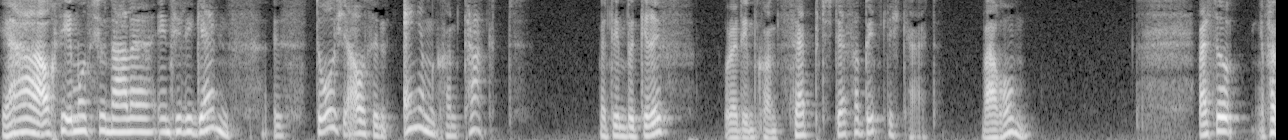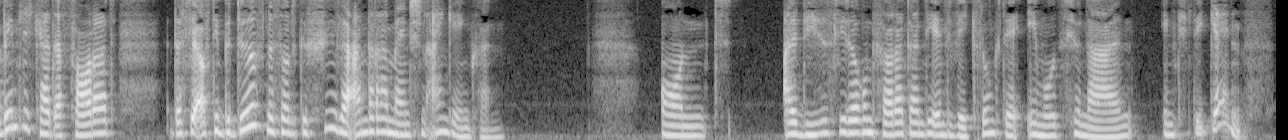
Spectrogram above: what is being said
Ja, auch die emotionale Intelligenz ist durchaus in engem Kontakt mit dem Begriff oder dem Konzept der Verbindlichkeit. Warum? Weißt du, Verbindlichkeit erfordert, dass wir auf die Bedürfnisse und Gefühle anderer Menschen eingehen können. Und all dieses wiederum fördert dann die Entwicklung der emotionalen Intelligenz.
